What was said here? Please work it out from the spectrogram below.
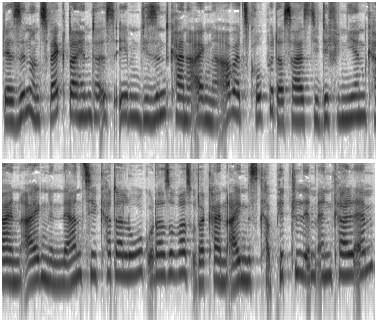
der Sinn und Zweck dahinter ist eben, die sind keine eigene Arbeitsgruppe. Das heißt, die definieren keinen eigenen Lernzielkatalog oder sowas oder kein eigenes Kapitel im NKLM.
